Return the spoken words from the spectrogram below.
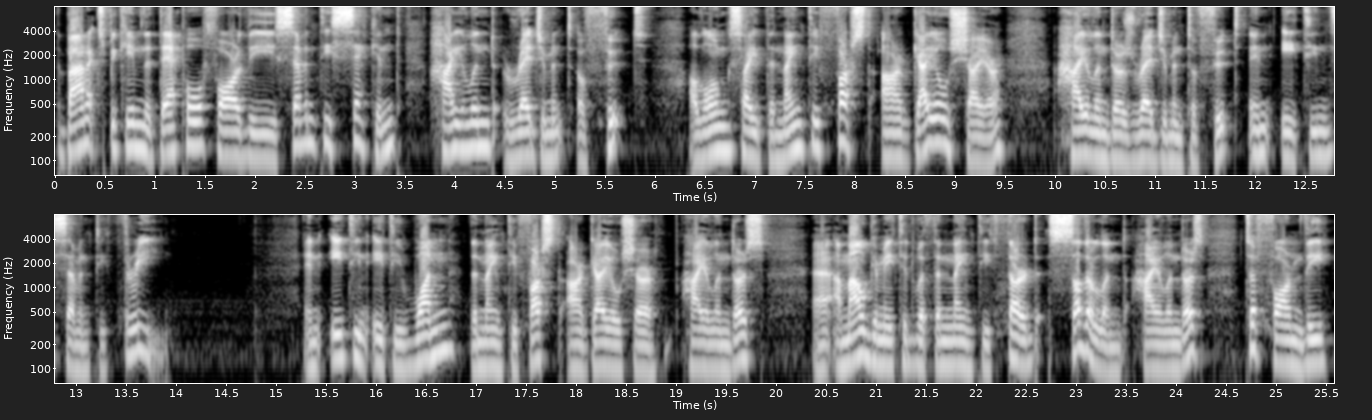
The barracks became the depot for the 72nd Highland Regiment of Foot, alongside the 91st Argyllshire Highlanders Regiment of Foot in 1873. In 1881, the 91st Argyllshire Highlanders uh, amalgamated with the 93rd Sutherland Highlanders to form the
